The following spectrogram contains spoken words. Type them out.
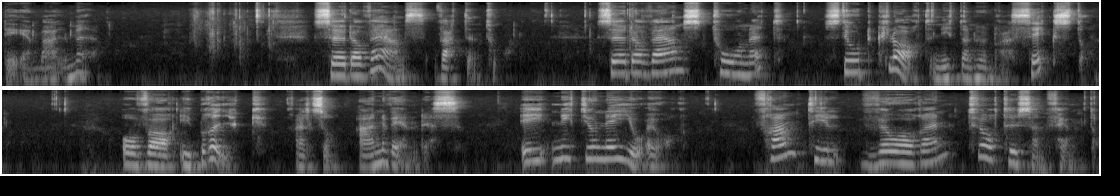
det är Malmö. Södervärns vattentorn. Södervärnstornet stod klart 1916 och var i bruk, alltså användes, i 99 år fram till våren 2015.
